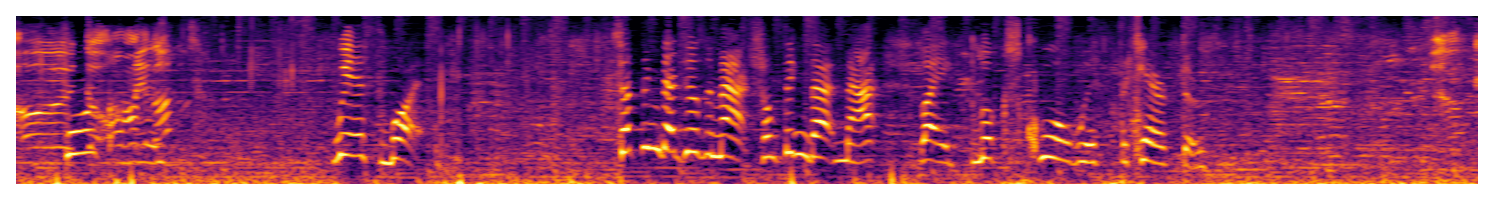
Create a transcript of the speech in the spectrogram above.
Uh, For the Omega. with what? Something that doesn't match. Something that match like looks cool with the character. Okay.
